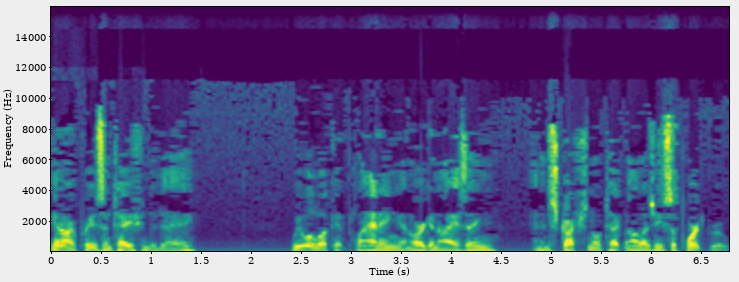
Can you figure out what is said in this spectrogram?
In our presentation today, we will look at planning and organizing an instructional technology support group.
